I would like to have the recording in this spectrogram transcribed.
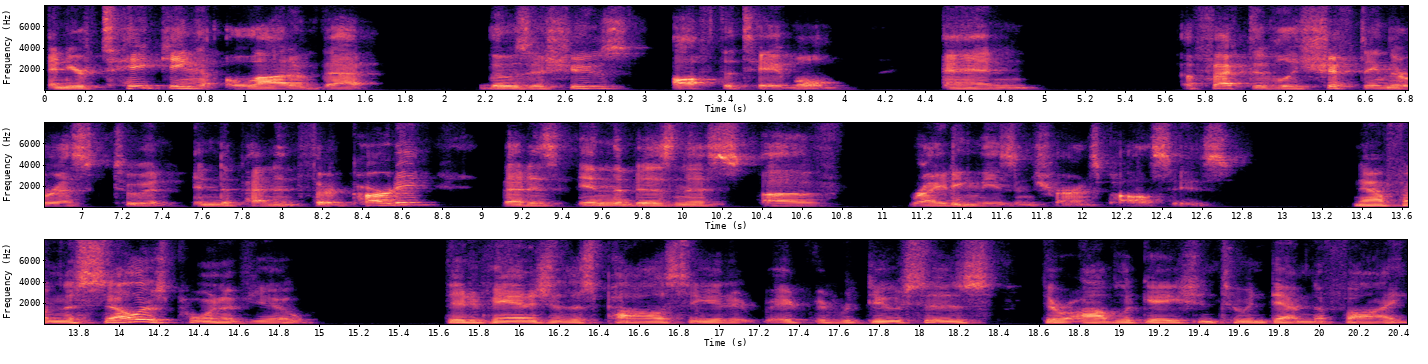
And you're taking a lot of that those issues off the table and effectively shifting the risk to an independent third party that is in the business of writing these insurance policies. Now, from the seller's point of view, the advantage of this policy it, it, it reduces their obligation to indemnify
